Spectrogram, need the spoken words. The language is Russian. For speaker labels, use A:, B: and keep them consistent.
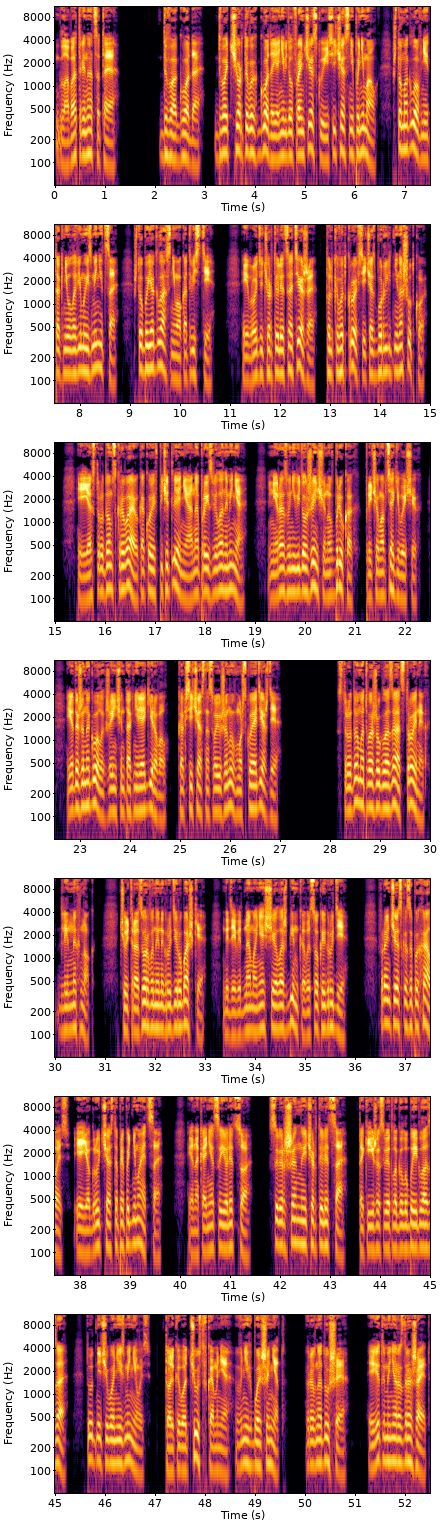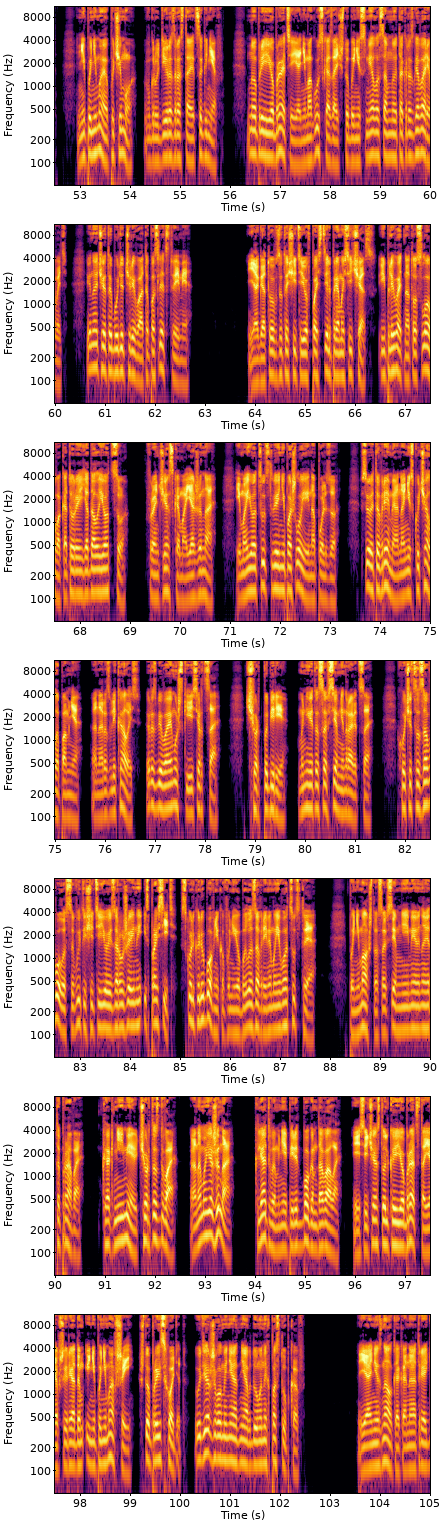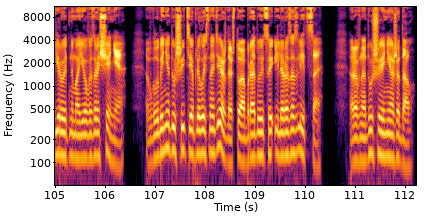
A: Глава 13. Два года. Два чертовых года я не видел Франческу и сейчас не понимал, что могло в ней так неуловимо измениться, чтобы я глаз не мог отвести. И вроде черты лица те же, только вот кровь сейчас бурлит не на шутку. И я с трудом скрываю, какое впечатление она произвела на меня. Ни разу не видел женщину в брюках, причем обтягивающих. Я даже на голых женщин так не реагировал, как сейчас на свою жену в мужской одежде. С трудом отвожу глаза от стройных, длинных ног, чуть разорванной на груди рубашки, где видна манящая ложбинка высокой груди. Франческа запыхалась, и ее грудь часто приподнимается. И, наконец, ее лицо. Совершенные черты лица, такие же светло-голубые глаза. Тут ничего не изменилось. Только вот чувств ко мне в них больше нет. Равнодушие. И это меня раздражает. Не понимаю, почему. В груди разрастается гнев. Но при ее брате я не могу сказать, чтобы не смело со мной так разговаривать, иначе это будет чревато последствиями. Я готов затащить ее в постель прямо сейчас и плевать на то слово, которое я дал ее отцу. Франческа моя жена, и мое отсутствие не пошло ей на пользу. Все это время она не скучала по мне, она развлекалась, разбивая мужские сердца. Черт побери, мне это совсем не нравится. Хочется за волосы вытащить ее из оружейной и спросить, сколько любовников у нее было за время моего отсутствия. Понимал, что совсем не имею на это права. Как не имею, черта с два. Она моя жена. Клятвы мне перед Богом давала. И сейчас только ее брат, стоявший рядом и не понимавший, что происходит, удерживал меня от необдуманных поступков. Я не знал, как она отреагирует на мое возвращение. В глубине души теплилась надежда, что обрадуется или разозлится. Равнодушия не ожидал.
